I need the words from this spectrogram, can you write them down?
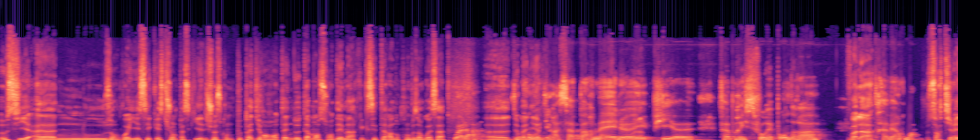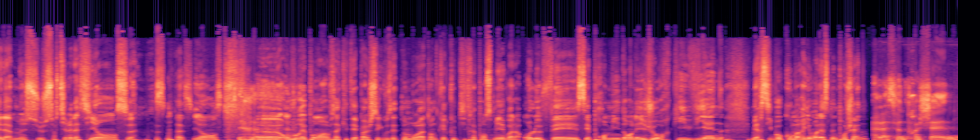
aussi à nous envoyer ces questions parce qu'il y a des choses qu'on ne peut pas dire en antenne, notamment sur des marques, etc. Donc on vous envoie ça. Voilà. Euh, de manière... On vous dira ça par mail et puis euh, Fabrice vous répondra. Voilà. À travers moi. Je sortirai la, je sortirai la science, ma science. Euh, on vous répond, hein, vous inquiétez pas. Je sais que vous êtes nombreux à attendre quelques petites réponses, mais voilà, on le fait, c'est promis dans les jours qui viennent. Merci beaucoup Marion, à la semaine prochaine. À la semaine prochaine.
